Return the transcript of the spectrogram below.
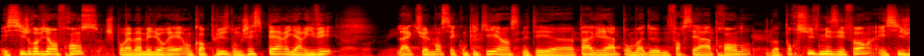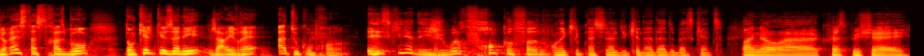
Et si je reviens en France, je pourrais m'améliorer encore plus, donc j'espère y arriver. Là, actuellement, c'est compliqué. Hein. Ce n'était euh, pas agréable pour moi de me forcer à apprendre. Je dois poursuivre mes efforts. Et si je reste à Strasbourg, dans quelques années, j'arriverai à tout comprendre. Et est-ce qu'il y a des joueurs francophones en équipe nationale du Canada de basket? I know uh, Chris Boucher.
